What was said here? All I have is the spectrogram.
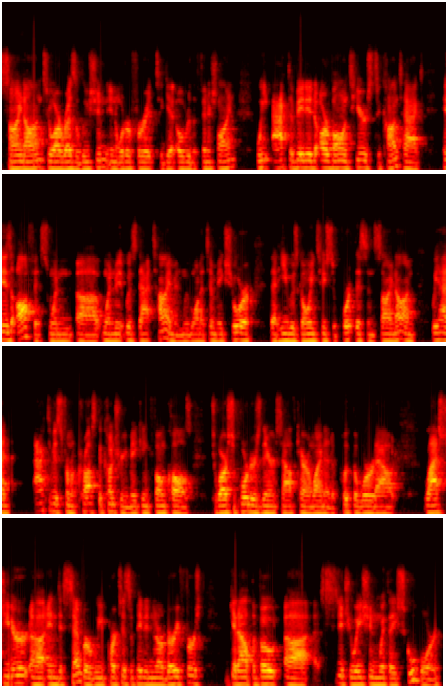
sign on to our resolution in order for it to get over the finish line. We activated our volunteers to contact his office when uh, when it was that time, and we wanted to make sure that he was going to support this and sign on. We had activists from across the country making phone calls to our supporters there in South Carolina to put the word out. Last year uh, in December, we participated in our very first get out the vote uh, situation with a school board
